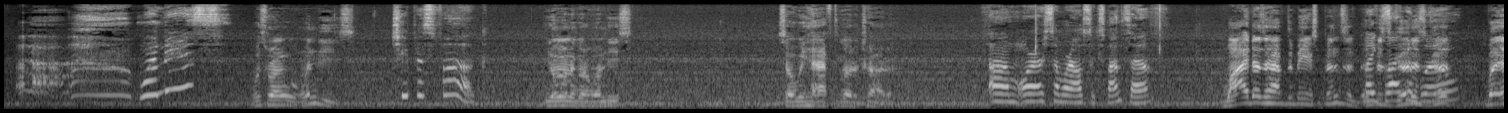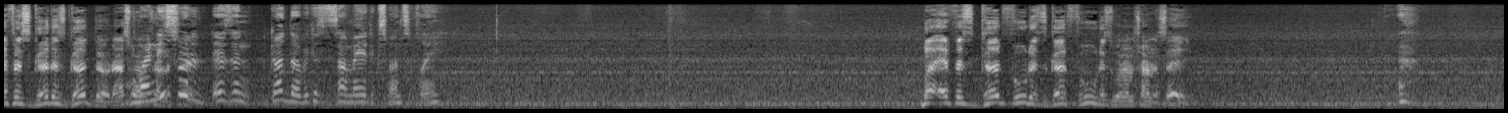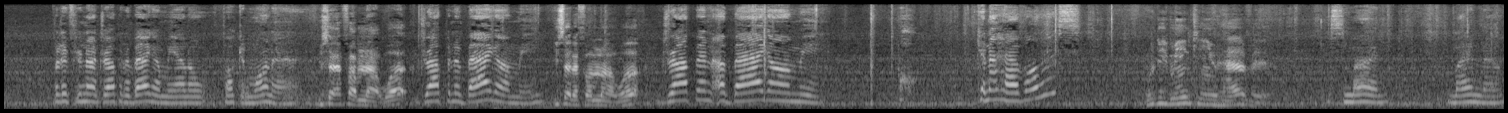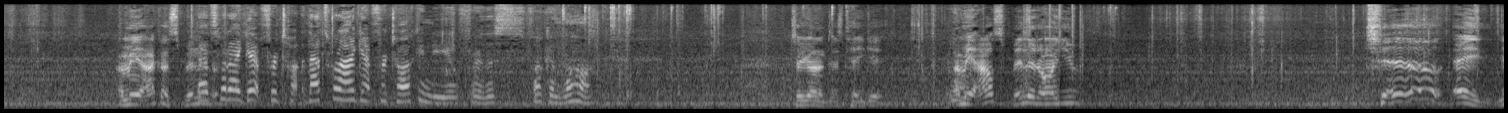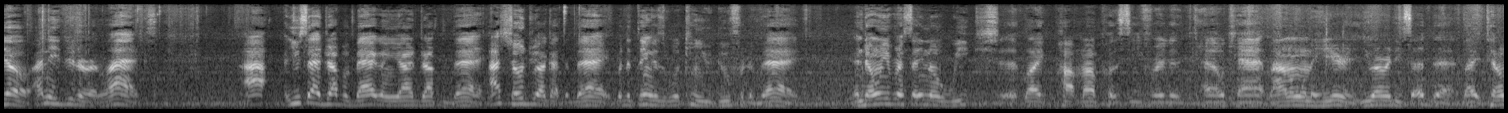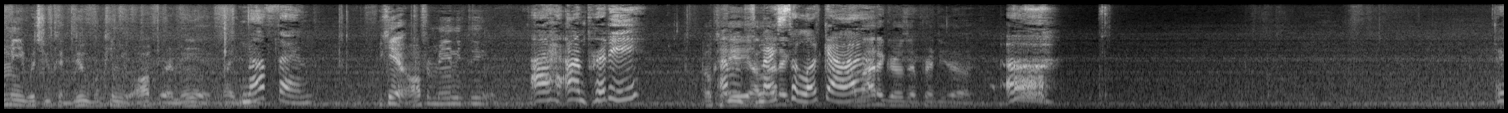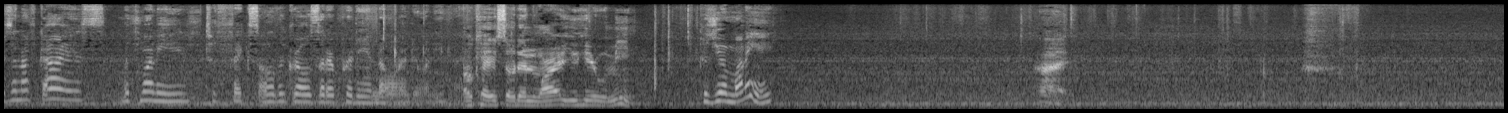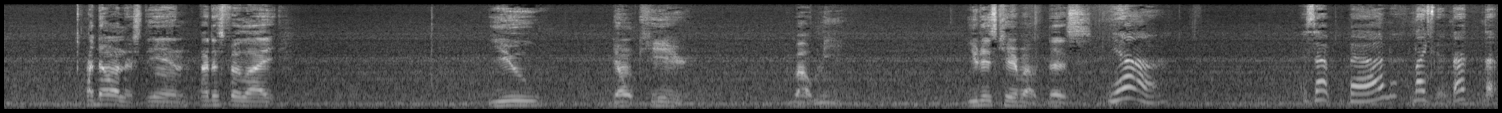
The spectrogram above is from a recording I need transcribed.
Wendy's? What's wrong with Wendy's? Cheap as fuck. You don't want to go to Wendy's? So we have to go to Trotter. Um, or somewhere else expensive. Why does it have to be expensive? Like if it's Black good, it's good. But if it's good, it's good though. That's what Wendy's I'm trying to food isn't good though because it's not made expensively. But if it's good food, it's good food. Is what I'm trying to say. But if you're not dropping a bag on me, I don't fucking want it. You said if I'm not what? Dropping a bag on me. You said if I'm not what? Dropping a bag on me. Oh, can I have all this? What do you mean? Can you have it? It's mine. Mine now. I mean, I could spend That's it. what I get for that's what I get for talking to you for this fucking long. So you're gonna just take it? I mean, I'll spend it on you. Chill. Hey, yo, I need you to relax. I you said drop a bag on you, I dropped the bag. I showed you I got the bag, but the thing is, what can you do for the bag? And don't even say no weak shit like pop my pussy for the Hellcat. I don't want to hear it. You already said that. Like, tell me what you could do. What can you offer a man? Like, Nothing. you can't offer me anything. I I'm pretty. Okay, I'm nice of- to look at. A lot of girls are pretty though. Ugh. There's enough guys with money to fix all the girls that are pretty and don't want to do anything. Okay, so then why are you here with me? Cause you have money. Alright. I don't understand. I just feel like you don't care about me. You just care about this. Yeah. Is that bad? Like that? That.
